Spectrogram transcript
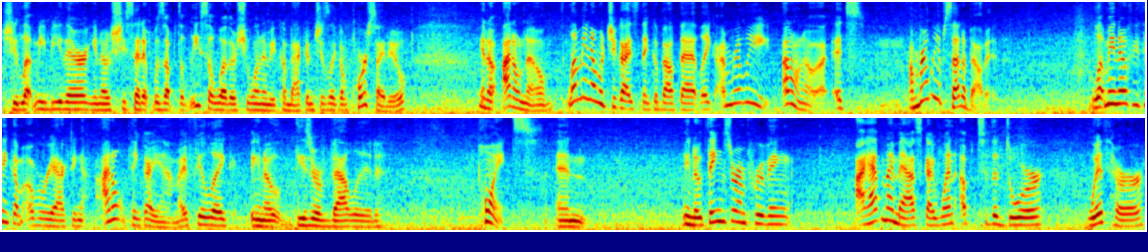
she let me be there. You know, she said it was up to Lisa whether she wanted me to come back and she's like, of course I do. You know, I don't know. Let me know what you guys think about that. Like, I'm really, I don't know, it's, I'm really upset about it. Let me know if you think I'm overreacting. I don't think I am. I feel like, you know, these are valid points and you know, things are improving. I have my mask. I went up to the door with her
